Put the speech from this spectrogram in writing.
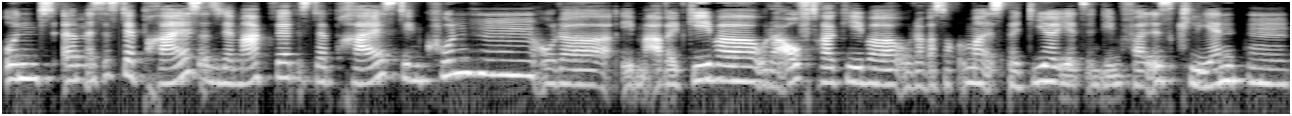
Und ähm, es ist der Preis, also der Marktwert ist der Preis, den Kunden oder eben Arbeitgeber oder Auftraggeber oder was auch immer es bei dir jetzt in dem Fall ist, Klienten,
